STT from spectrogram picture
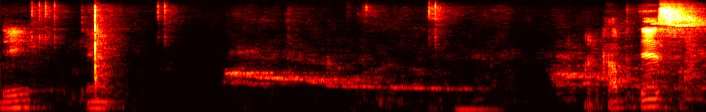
d temp copy this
